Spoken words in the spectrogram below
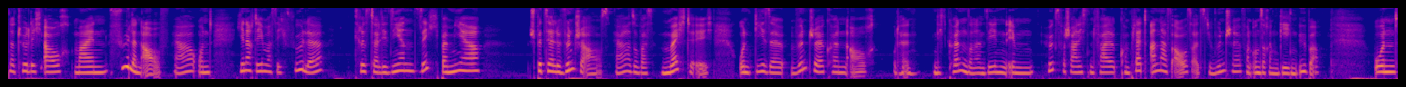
natürlich auch mein Fühlen auf. Ja, und je nachdem, was ich fühle, kristallisieren sich bei mir spezielle Wünsche aus. Ja, also was möchte ich? Und diese Wünsche können auch oder nicht können, sondern sehen im höchstwahrscheinlichsten Fall komplett anders aus als die Wünsche von unserem Gegenüber. Und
